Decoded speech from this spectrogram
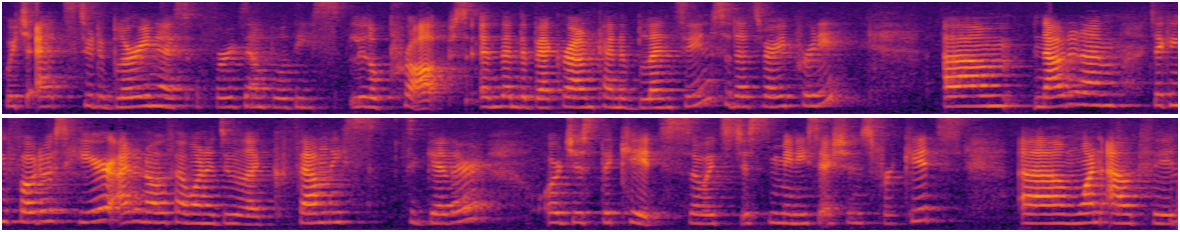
which adds to the blurriness of, for example these little props and then the background kind of blends in so that's very pretty. Um, now that I'm taking photos here I don't know if I want to do like families together or just the kids so it's just mini sessions for kids. Um, one outfit,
